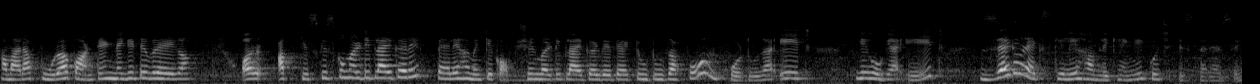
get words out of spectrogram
हमारा पूरा कंटेंट नेगेटिव रहेगा। और अब किस किस को मल्टीप्लाई करें? पहले हम इनके कॉफिशियन मल्टीप्लाई कर देते हैं। टू टू ज़ा फोर फोर टू ज़ा एट ये हो गया एट z और x के लिए हम लिखेंगे कुछ इस तरह से,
